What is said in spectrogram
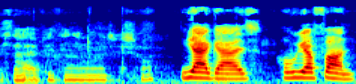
Is that everything you wanted to show? Yeah, guys. Hope you have fun.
